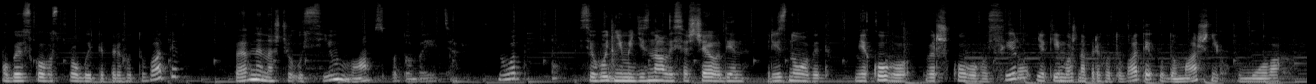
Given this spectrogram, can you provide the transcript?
Обов'язково спробуйте приготувати. Впевнена, що усім вам сподобається. Ну от, сьогодні ми дізналися ще один різновид м'якого вершкового сиру, який можна приготувати у домашніх умовах.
